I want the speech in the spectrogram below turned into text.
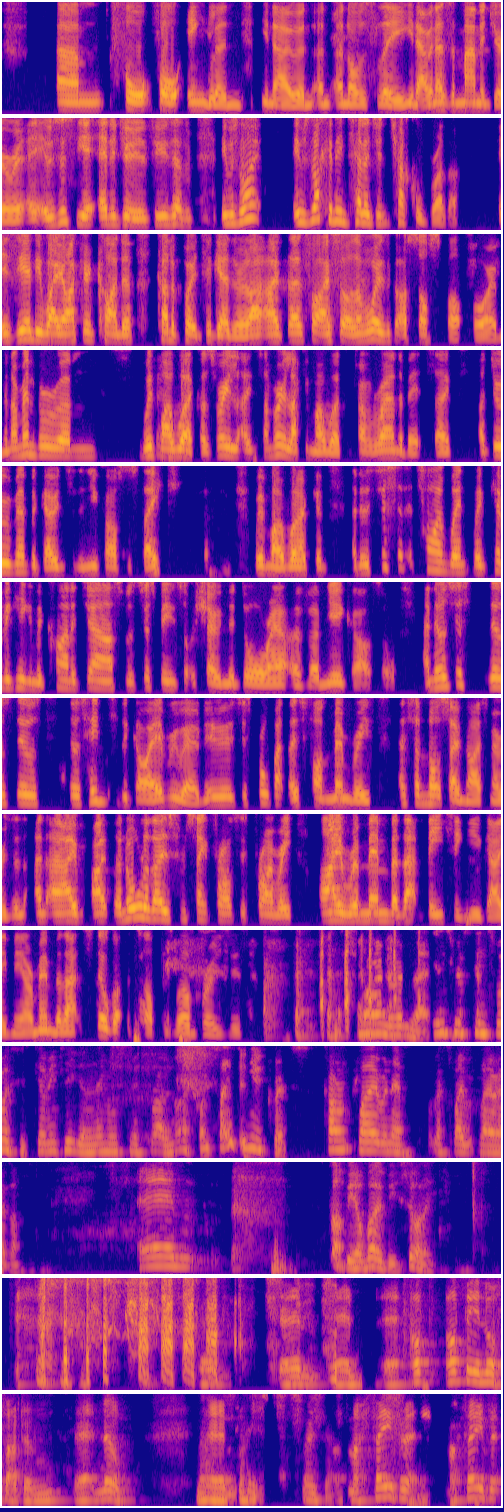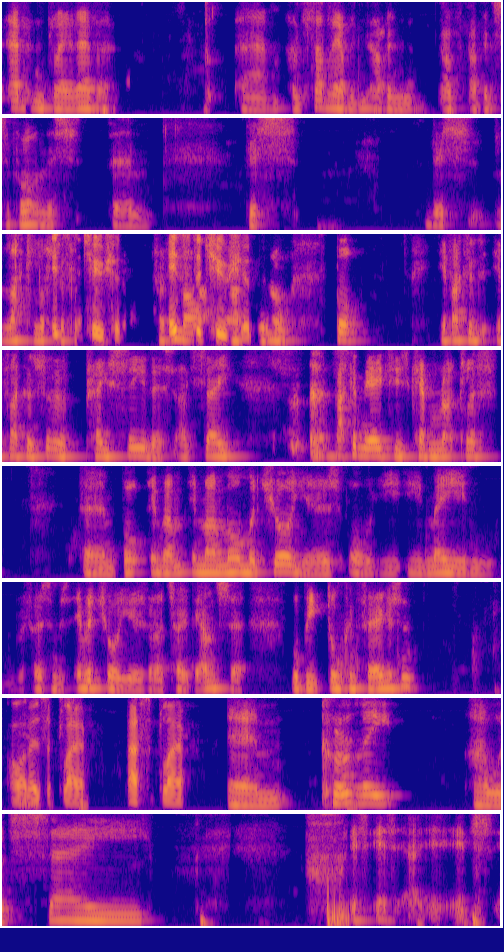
um, for for England, you know, and, and, and obviously you know, and as a manager, it, it was just the energy and enthusiasm. It was like it was like an intelligent chuckle brother is the only way I could kind of kind of put it together. And I, I that's what I saw. I've always got a soft spot for him. And I remember um, with my work, I was very I'm very lucky in my work. I travel around a bit, so I do remember going to the Newcastle Stadium with my work, and, and it was just at a time when when Kevin Keegan had kind of just was just being sort of shown the door out of um, Newcastle, and there was just there was there was there was hints of the guy everywhere, and it was just brought back those fond memories and some not so nice memories, and and I, I and all of those from St Francis Primary. I remember that beating you gave me. I remember that. Still got the top as well, bruises. Try and remember that. Interesting choices. Kevin Keegan and Emil Smith Rowe. Nice one. Same for you, Chris. Current player and their best favourite player ever. Um, Got to be Iwobi, surely. um, um, um, uh, odd, oddly enough, Adam, uh, no. No, Um, strange. Strange that. My favourite, my favourite Everton player ever, um, and sadly, I've been, I've been, I've, I've been supporting this, um, this, this lackluster Institution. for Institution. far. But if I could, if I could sort of pre-see this, I'd say back in the eighties, Kevin Ratcliffe. Um, but in my in my more mature years, or you, you may even refer to them as immature years, when I tell you the answer, would be Duncan Ferguson. Oh, there's a player. That's a player. Um, currently, I would say it's it's it's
